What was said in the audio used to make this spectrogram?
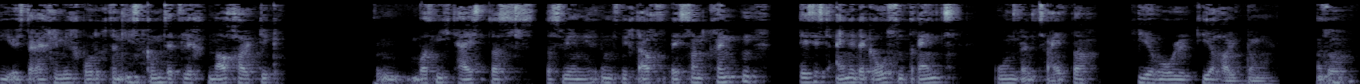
die österreichische Milchproduktion ist grundsätzlich nachhaltig was nicht heißt, dass, dass wir uns nicht auch verbessern könnten. Das ist eine der großen Trends und ein zweiter Tierwohl, Tierhaltung. Also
